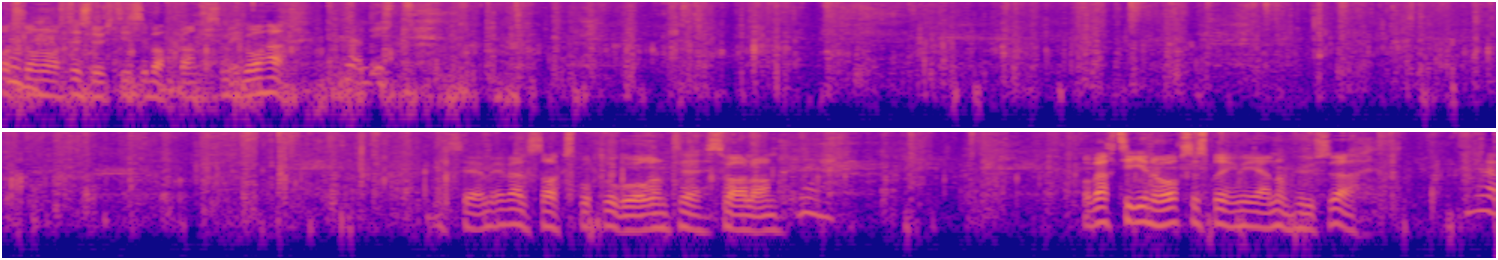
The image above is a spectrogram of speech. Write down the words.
Og så nå til slutt disse bakkene som vi går her. Ja, litt. Ser vi vel straks bort på gården til Svaland. Ja. Og hvert tiende år så springer vi gjennom huset der. Ja.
